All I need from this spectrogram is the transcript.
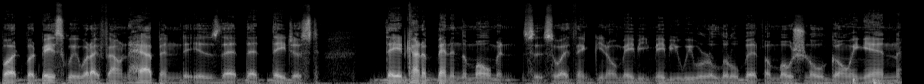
But but basically, what I found happened is that that they just they had kind of been in the moment. So, so I think you know maybe maybe we were a little bit emotional going in,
